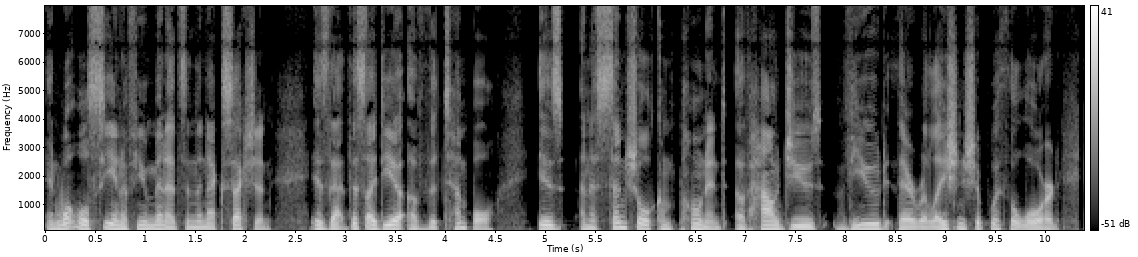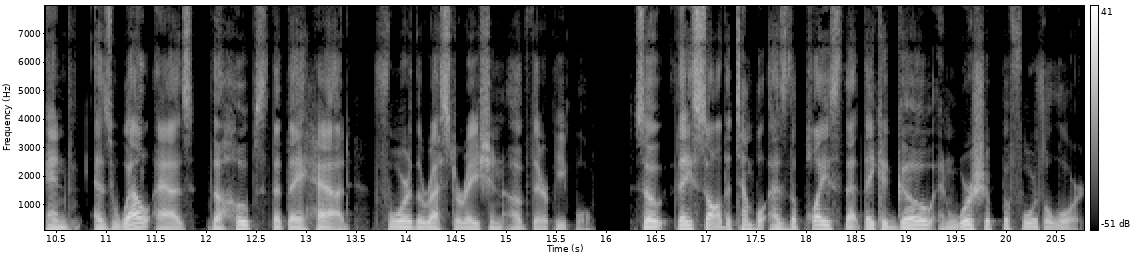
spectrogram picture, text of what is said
And what we'll see in a few minutes in the next section is that this idea of the temple is an essential component of how Jews viewed their relationship with the Lord and as well as the hopes that they had for the restoration of their people. So they saw the temple as the place that they could go and worship before the Lord.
